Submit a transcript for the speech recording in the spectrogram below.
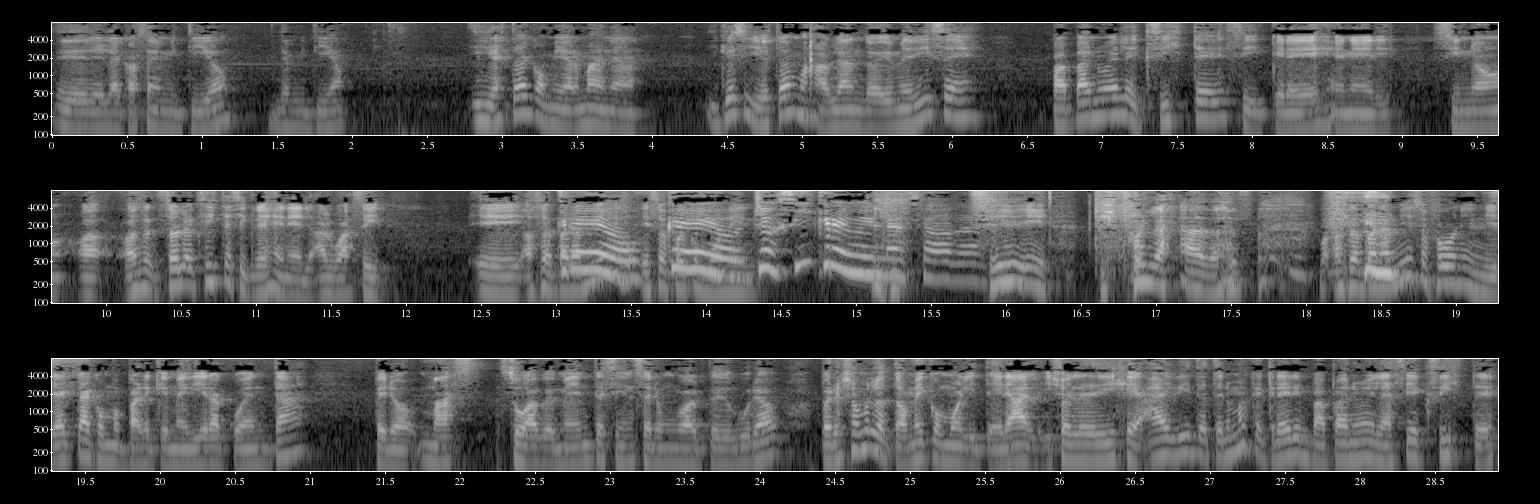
eh, de la casa de mi tío, de mi tía, y estaba con mi hermana, y qué sé yo, estábamos hablando, y me dice, Papá Noel existe si crees en él, si no, o, o sea, solo existe si crees en él, algo así. Eh, o sea, para creo, mí eso fue creo. como un... Yo sí creo en las hadas. Sí, tipo las hadas. O sea, para mí eso fue una indirecta como para que me diera cuenta, pero más suavemente, sin ser un golpe duro. Pero yo me lo tomé como literal y yo le dije, ay Vito, tenemos que creer en Papá Noel, así existe.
